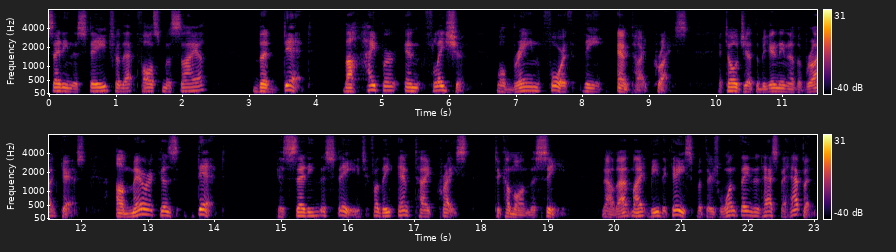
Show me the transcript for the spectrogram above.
setting the stage for that false Messiah? The debt, the hyperinflation will bring forth the Antichrist. I told you at the beginning of the broadcast, America's debt is setting the stage for the Antichrist to come on the scene. Now, that might be the case, but there's one thing that has to happen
